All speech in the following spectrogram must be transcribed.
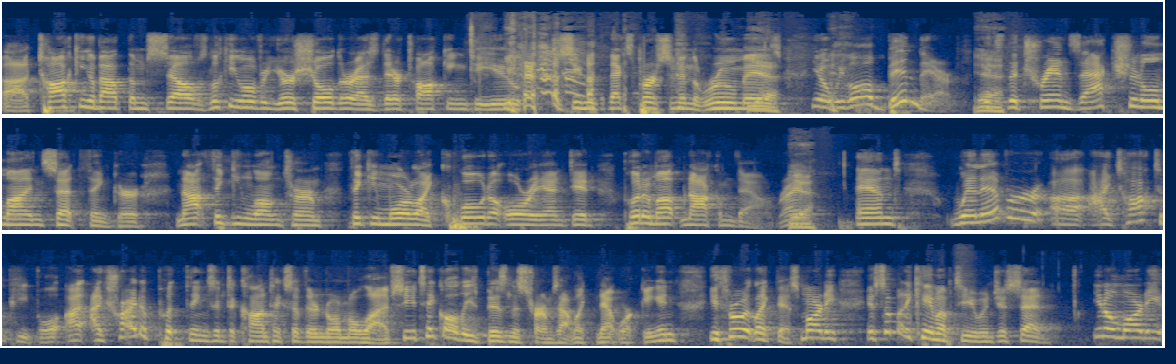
uh, talking about themselves, looking over your shoulder as they're talking to you to see who the next person in the room is. Yeah. You know, we've all been there. Yeah. It's the transactional mindset thinker, not thinking long term, thinking more like quota oriented, put them up, knock them down, right? Yeah. And whenever uh, I talk to people, I, I try to put things into context of their normal lives. So you take all these business terms out like networking and you throw it like this Marty, if somebody came up to you and just said, you know, Marty,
